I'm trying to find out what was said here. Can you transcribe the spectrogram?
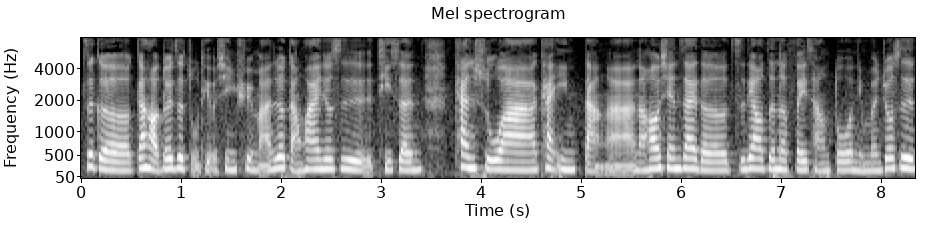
这个刚好对这主题有兴趣嘛，就赶快就是提升看书啊，看音档啊，然后现在的资料真的非常多，你们就是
